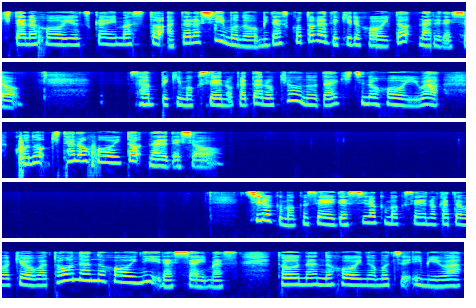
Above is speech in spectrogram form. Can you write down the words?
北の方位を使いますと新しいものを生み出すことができる方位となるでしょう。三匹木星の方の今日の大吉の方位はこの北の方位となるでしょう。白く木星です。白く木星の方は今日は東南の方位にいらっしゃいます。東南の方位の持つ意味は、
